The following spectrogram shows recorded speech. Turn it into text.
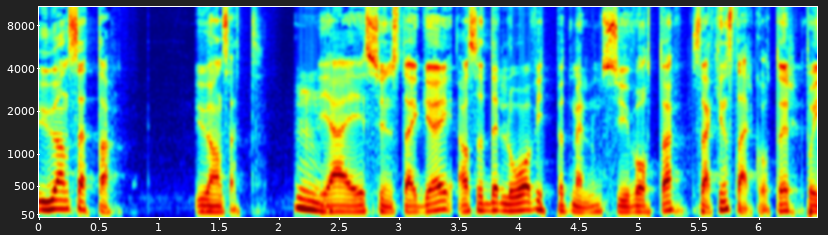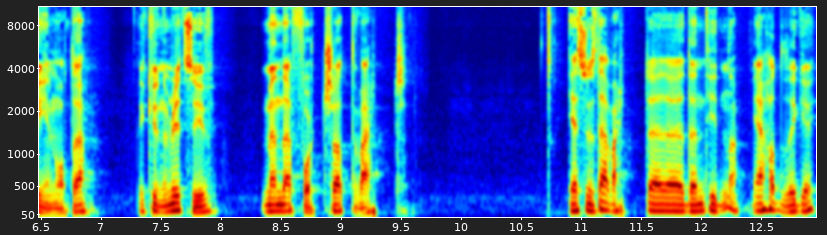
uansett, da. Uansett. Mm. Jeg syns det er gøy. Altså, det lå vippet mellom syv og åtte, så det er ikke en sterk åtter. På ingen måte. Det kunne blitt syv, men det er fortsatt verdt Jeg syns det er verdt uh, den tiden, da. Jeg hadde det gøy,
